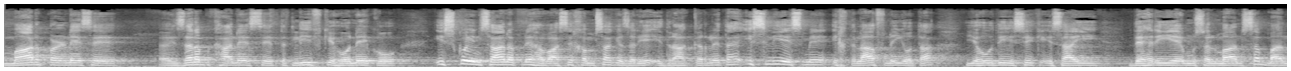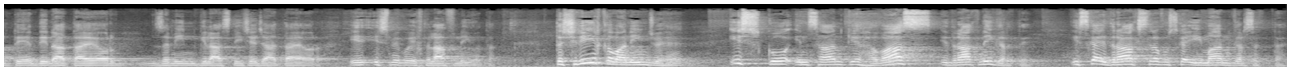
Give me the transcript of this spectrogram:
مار پڑنے سے ضرب کھانے سے، تکلیف کے ہونے کو، اس کو انسان اپنے حواس خمسہ کے ذریعے ادراک کر لیتا ہے۔ اس لیے اس میں اختلاف نہیں ہوتا۔ یہودی، سکھ، عیسائی، دہری، مسلمان سب مانتے ہیں۔ دن آتا ہے اور زمین گلاس نیچے جاتا ہے اور اس میں کوئی اختلاف نہیں ہوتا۔ تشریح قوانین جو ہیں، اس کو انسان کے حواس ادراک نہیں کرتے۔ اس کا ادراک صرف اس کا ایمان کر سکتا ہے۔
